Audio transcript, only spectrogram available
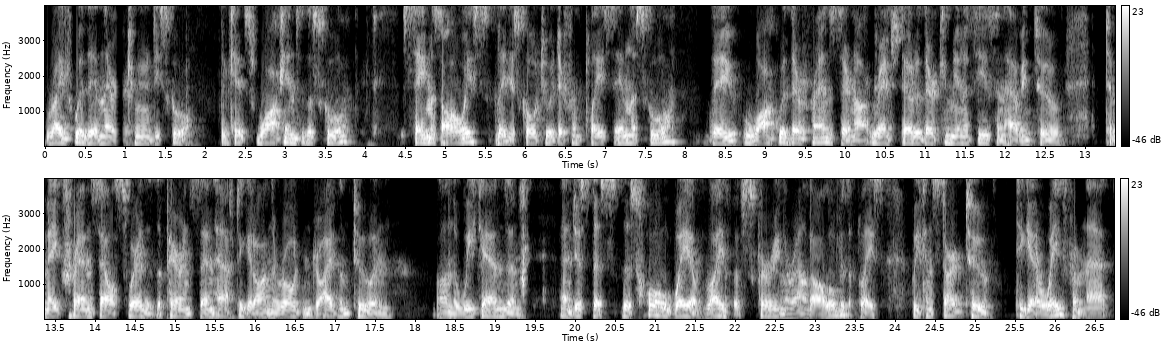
right within their community school. The kids walk into the school, same as always. They just go to a different place in the school. They walk with their friends. They're not wrenched out of their communities and having to to make friends elsewhere that the parents then have to get on the road and drive them to and on the weekend and and just this this whole way of life of scurrying around all over the place we can start to to get away from that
